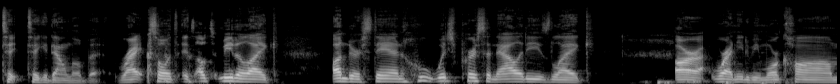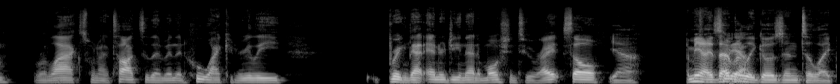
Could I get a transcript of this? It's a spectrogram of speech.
take take it down a little bit right so it's, it's up to me to like understand who which personalities like are where i need to be more calm relaxed when I talk to them and then who I can really bring that energy and that emotion to, right? So yeah. I mean, that so, yeah. really goes into like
